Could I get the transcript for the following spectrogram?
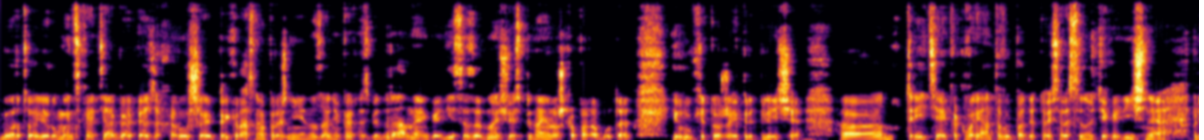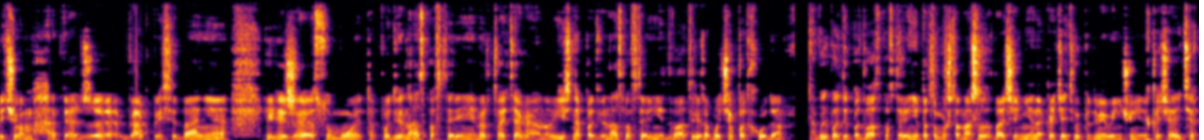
мертвая или румынская тяга, опять же, хорошее, прекрасное упражнение на заднюю поверхность бедра, на ягодицы, заодно еще и спина немножко поработает, и руки тоже, и предплечья. А, ну, третье, как вариант выпады, то есть растянуть ягодичные, причем, опять же, гак приседания или же сумо это по 12 повторений, мертвая тяга аналогично по 12 повторений, 2-3 рабочих подхода, выпады по 20 повторений, потому что наша задача не накачать выпадами, вы ничего не накачаете,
